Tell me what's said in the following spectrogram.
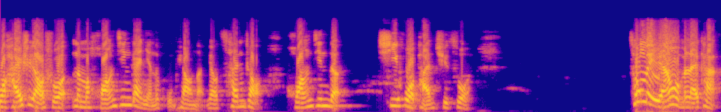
我还是要说，那么黄金概念的股票呢，要参照黄金的期货盘去做。从美元我们来看。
